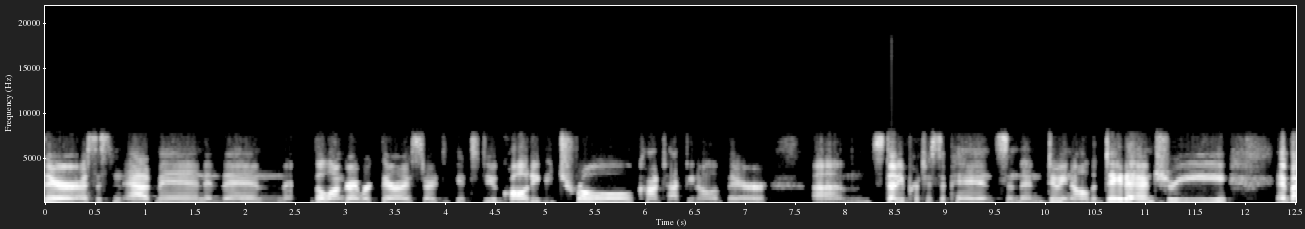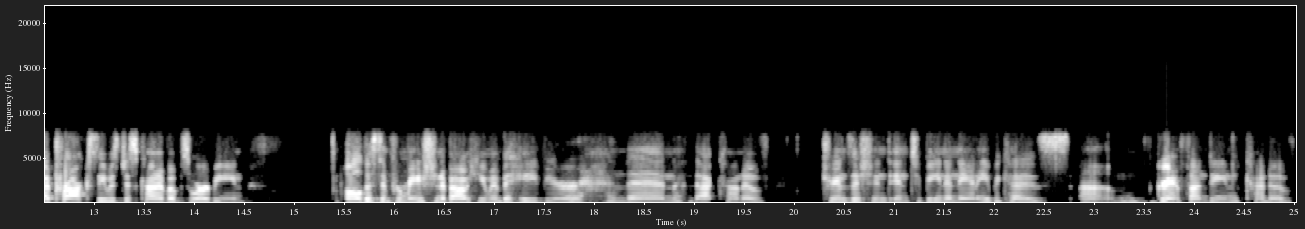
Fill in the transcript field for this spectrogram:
their assistant admin. And then the longer I worked there, I started to get to do quality control, contacting all of their um, study participants, and then doing all the data entry. And by proxy, was just kind of absorbing all this information about human behavior. And then that kind of transitioned into being a nanny because um, grant funding kind of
